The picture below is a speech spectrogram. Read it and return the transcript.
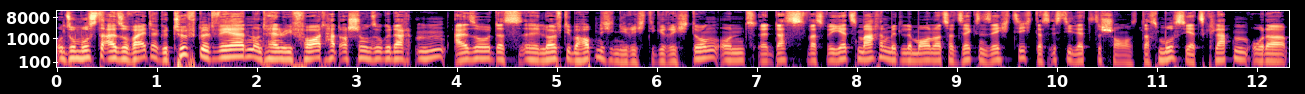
Und so musste also weiter getüftelt werden und Henry Ford hat auch schon so gedacht, mh, hm, also das äh, läuft überhaupt nicht in die richtige Richtung und äh, das, was wir jetzt machen mit Le Mans 1966, das ist die letzte Chance. Das muss jetzt klappen oder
